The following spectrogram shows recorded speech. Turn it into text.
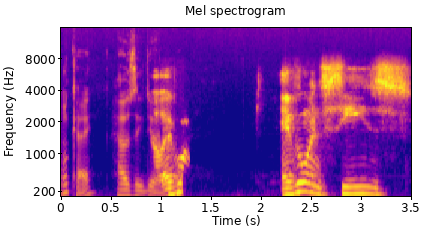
Okay. How's he doing? So everyone, everyone sees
